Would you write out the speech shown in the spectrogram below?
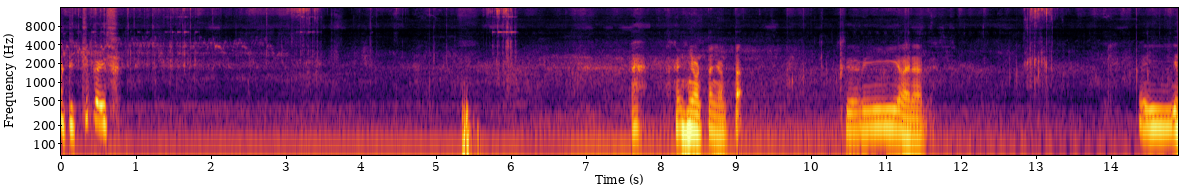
ഒട്ടിച്ചു കൈസ് ഞൊട്ട ഞൊട്ട. ചെറിയ വരാൽ അയ്യ.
